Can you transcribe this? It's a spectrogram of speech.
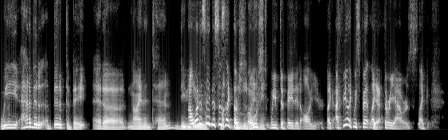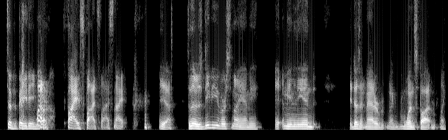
We had a bit of, a bit of debate at uh nine and ten. DBU I want to say this is like the most Miami. we've debated all year. Like I feel like we spent like yeah. three hours. Like debating Well, I don't know. five spots last night. Yeah. So there's DBU versus Miami. I mean, in the end, it doesn't matter. Like one spot, like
